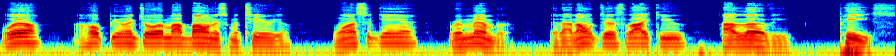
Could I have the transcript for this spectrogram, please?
Well, I hope you enjoyed my bonus material. Once again, remember that I don't just like you, I love you. Peace.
